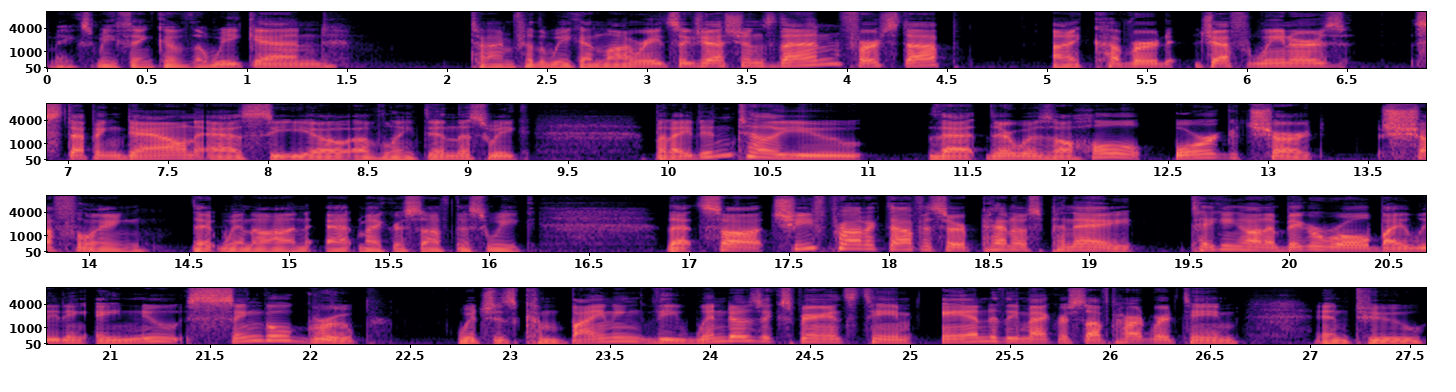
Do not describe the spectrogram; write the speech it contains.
makes me think of the weekend. Time for the weekend long read suggestions then. First up, I covered Jeff Weiner's stepping down as CEO of LinkedIn this week, but I didn't tell you that there was a whole org chart shuffling that went on at Microsoft this week that saw Chief Product Officer Panos Panay taking on a bigger role by leading a new single group which is combining the Windows Experience team and the Microsoft hardware team into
